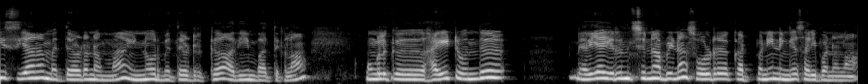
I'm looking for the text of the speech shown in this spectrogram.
ஈஸியான மெத்தடை நம்ம இன்னொரு மெத்தட் இருக்குது அதையும் பார்த்துக்கலாம். உங்களுக்கு ஹைட் வந்து நிறையா இருந்துச்சுன்னா அப்படின்னா சொல்கிற கட் பண்ணி நீங்கள் சரி பண்ணலாம்.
